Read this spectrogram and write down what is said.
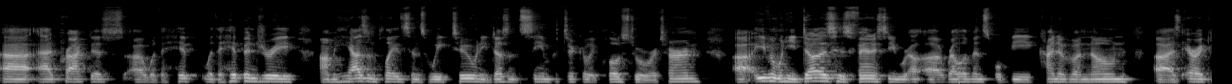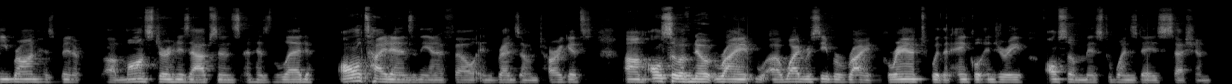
uh, at practice uh, with a hip with a hip injury. Um, he hasn't played since week two, and he doesn't seem particularly close to a return. Uh, even when he does, his fantasy re- uh, relevance will be kind of unknown, uh, as Eric Ebron has been a, a, monster in his absence and has led all tight ends in the NFL in red zone targets. Um, also of note, Ryan wide receiver Ryan Grant with an ankle injury also missed Wednesday's session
